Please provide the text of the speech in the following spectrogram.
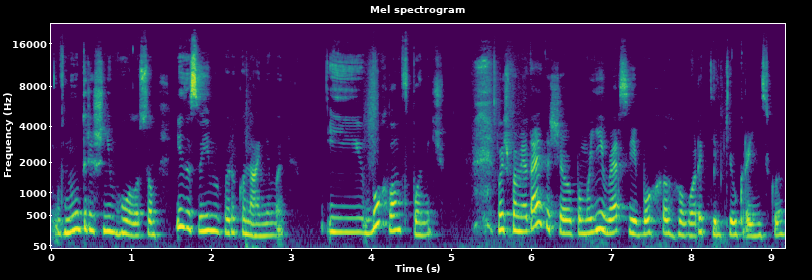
внутрішнім голосом і за своїми переконаннями. І Бог вам в поміч. Ви ж пам'ятаєте, що по моїй версії Бог говорить тільки українською.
